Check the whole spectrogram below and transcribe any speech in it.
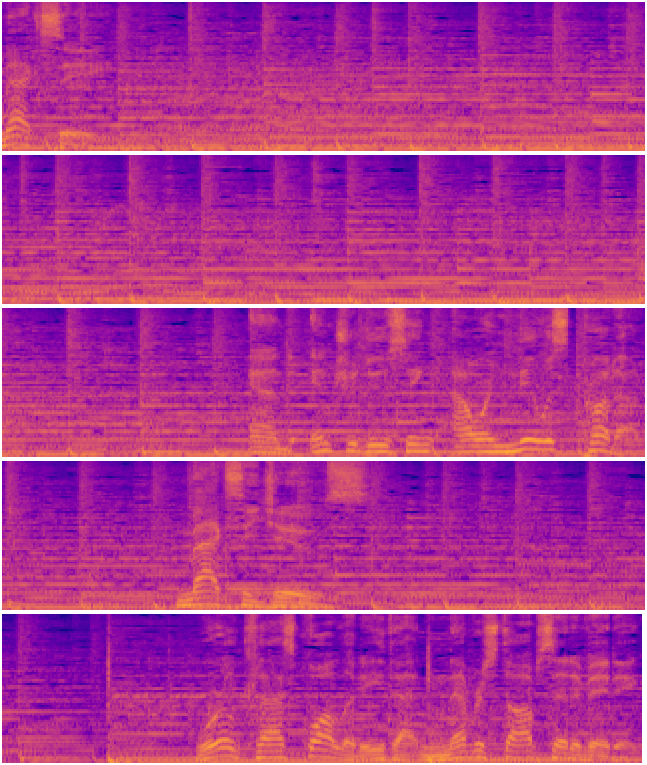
Maxi. And introducing our newest product, Maxi Juice. World class quality that never stops innovating.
